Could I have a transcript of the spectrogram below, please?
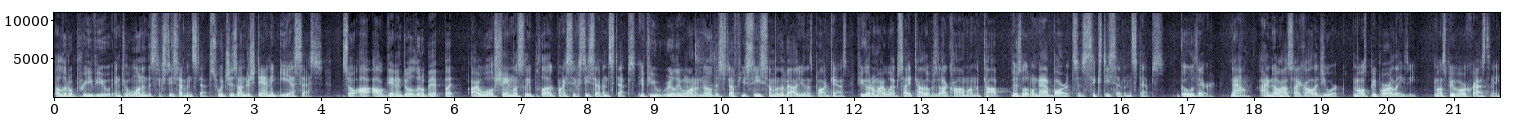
a little preview into one of the 67 steps, which is understanding ESS. So I'll, I'll, get into a little bit, but I will shamelessly plug my 67 steps. If you really want to know this stuff, you see some of the value in this podcast. If you go to my website, tailopez.com, on the top, there's a little nav bar. It says 67 steps. Go there. Now, I know how psychology works. Most people are lazy. Most people procrastinate.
